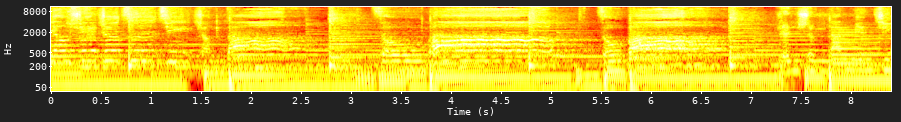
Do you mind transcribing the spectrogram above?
要学着自己长大。走吧，走吧，人生难免经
